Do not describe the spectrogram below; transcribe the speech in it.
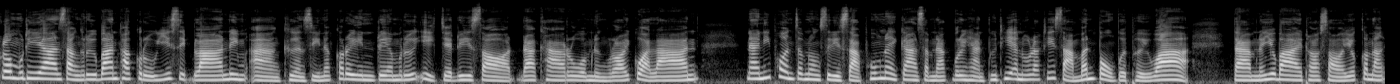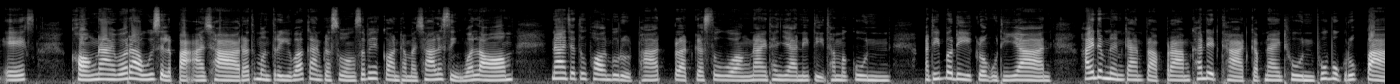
กรมอุทยานสั่งรื้อบ้านพักหรู 20 ล้าน ริมอ่างเขื่อนศรีนครินเตรียมรื้ออีก 7 รีสอร์ท ราคารวม 100 กว่าล้าน นายนิพนธ์จำนงศิริศักดิ์ผู้อำนวยการสำนักบริหารพื้นที่อนุรักษ์ที่ 3 บ้านโป่งเปิดเผยว่า ตามนโยบายทศยกกำลัง X ของนายวราวุฒิศิลปะอาชา รัฐมนตรีว่าการกระทรวงทรัพยากรธรรมชาติและสิ่งแวดล้อม นายจตุพรบุรุษพัฒน์ปลัดกระทรวง นายธัญญานิติธรรมกุล อธิบดีกรมอุทยาน ให้ดำเนินการปราบปรามขั้นเด็ดขาดกับนายทุน ผู้บุกรุกป่า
